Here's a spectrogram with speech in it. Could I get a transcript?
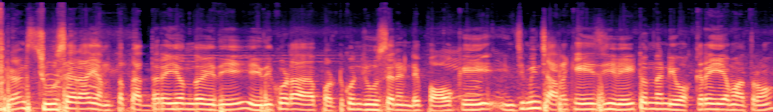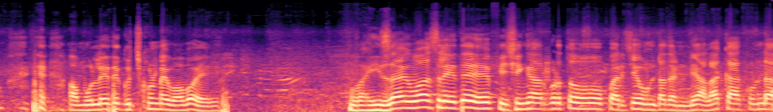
ఫ్రెండ్స్ చూసారా? ఎంత పెద్ద రయ్యి ఉందో ఇది. ఇది కూడా పట్టుకొని చూసానండి పావుకి ఇంచుమించు అర కేజీ వెయిట్ ఉందండి. ఒక్క రయ్య మాత్రం. ఆ ముళ్ళు అయితే గుచ్చుకున్నాయి బాబోయ్. వైజాగ్ వాసులు అయితే ఫిషింగ్ హార్బర్తో పరిచయం ఉంటుందండి. అలా కాకుండా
